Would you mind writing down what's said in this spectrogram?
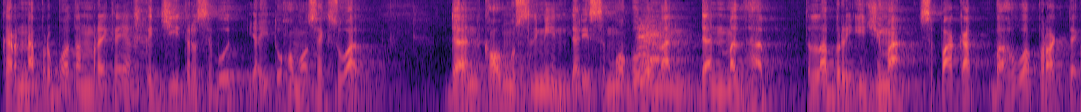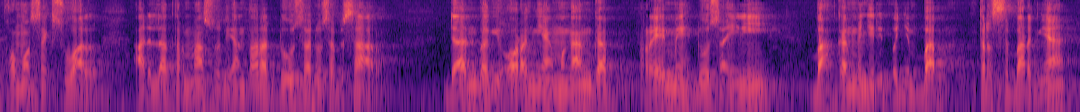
karena perbuatan mereka yang keji tersebut yaitu homoseksual. Dan kaum muslimin dari semua golongan dan madhab telah berijma sepakat bahwa praktek homoseksual adalah termasuk di antara dosa-dosa besar. Dan bagi orang yang menganggap remeh dosa ini bahkan menjadi penyebab tersebarnya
